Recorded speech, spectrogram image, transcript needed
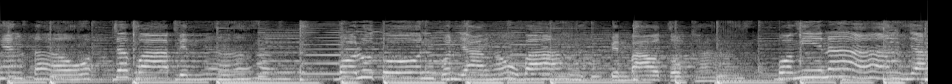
แห่งเศร้าจักว่าเป็นยังบ่รู้ตนคนอย่างเฮาบาง เป็นบ่าวตกข้างบ่มีน้ำยา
